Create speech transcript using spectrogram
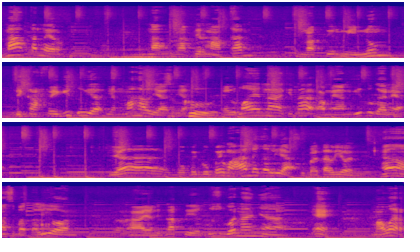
makan ler, nah traktir makan, traktir minum di kafe gitu ya, yang mahal ya, ya, ya lumayan lah kita ramean gitu kan ya. Ya, gope-gope mah ada kali ya. sebatalion Nah, sebatalion. Nah, yang ditraktir. Terus gua nanya, "Eh, Mawar,"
